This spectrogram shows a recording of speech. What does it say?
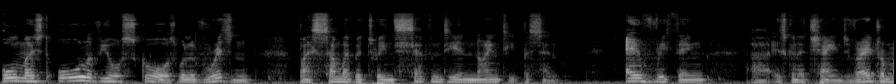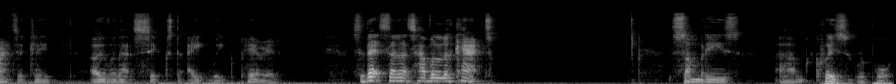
almost all of your scores will have risen by somewhere between 70 and 90%. Everything uh, is going to change very dramatically over that six to eight week period. So let's, then let's have a look at somebody's um, quiz report.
